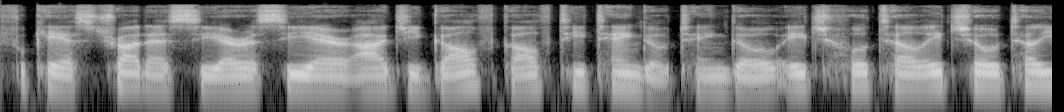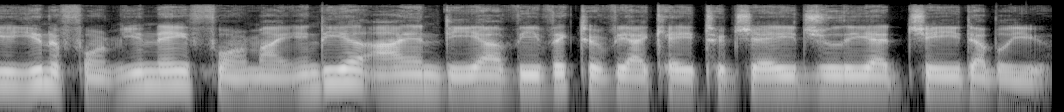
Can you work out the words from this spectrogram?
FOKS Trot S Sierra Sierra IG Golf Golf T Tango Tango H Hotel H Hotel U Uniform Uniform I India INDIA V Victor VIK to J Juliet JW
